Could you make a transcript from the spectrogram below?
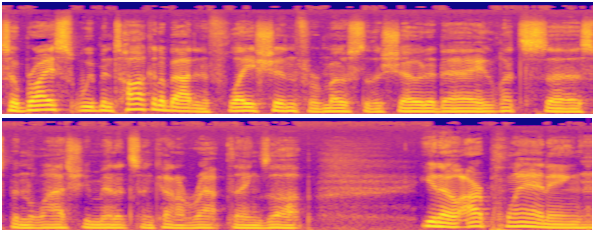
So, Bryce, we've been talking about inflation for most of the show today. Let's uh, spend the last few minutes and kind of wrap things up. You know, our planning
